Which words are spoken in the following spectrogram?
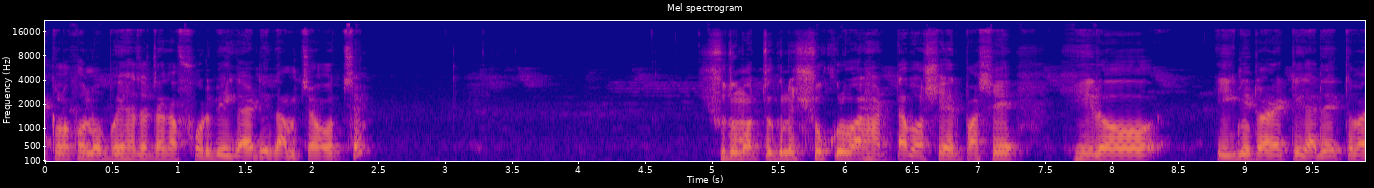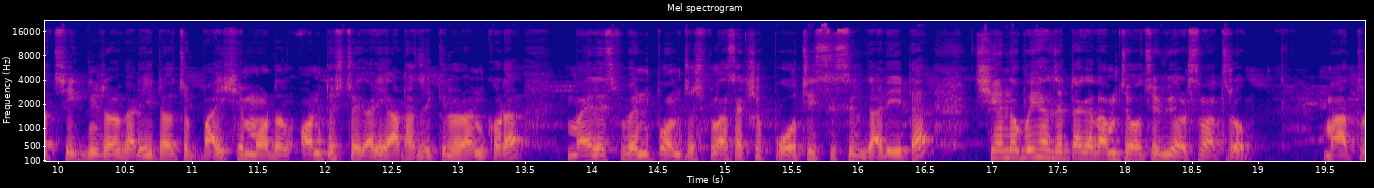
এক লক্ষ নব্বই হাজার টাকা ফোর বি গাড়িটির দাম চাওয়া হচ্ছে। শুধুমাত্র কিন্তু শুক্রবার হাটটা বসে। এর পাশে হিরো ইগনিটর একটি গাড়ি দেখতে পাচ্ছি। ইগনিটর গাড়ি, এটা হচ্ছে বাইশে মডেল অনটেস্টের গাড়ি আট হাজার কিলো রান করা। মাইলেজ পাবেন পঞ্চাশ প্লাস একশো পঁচিশ সিসির গাড়ি এটা। ছিয়ানব্বই হাজার টাকা দাম চাওয়া ভিওর্স মাত্র। মাত্র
